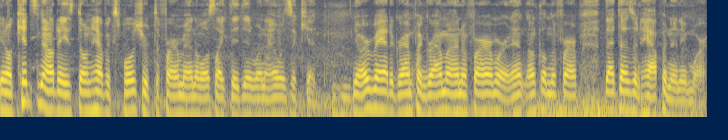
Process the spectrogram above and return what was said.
You know kids nowadays don't have exposure to farm animals like they did when I was a kid. Mm -hmm. you know everybody had a grandpa and grandma on a farm or an aunt and uncle on the farm. That doesn't happen anymore.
